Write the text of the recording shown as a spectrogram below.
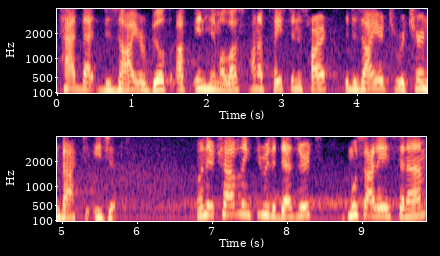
had that desire built up in him. Allah subhanahu placed in his heart the desire to return back to Egypt. When they're traveling through the desert, Musa alayhi salam,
